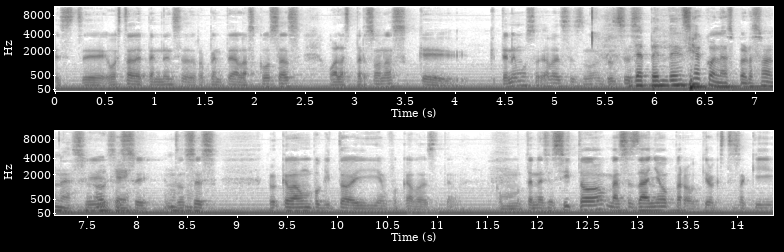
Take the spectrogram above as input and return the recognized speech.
Este, o esta dependencia de repente a las cosas o a las personas que, que tenemos a veces, ¿no? Entonces, Dependencia con las personas. sí, sí, sí. Entonces, creo que va un poquito ahí enfocado a ese tema. Como te necesito, me haces daño, pero quiero que estés aquí,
